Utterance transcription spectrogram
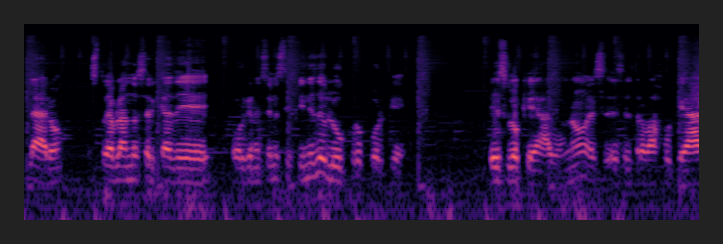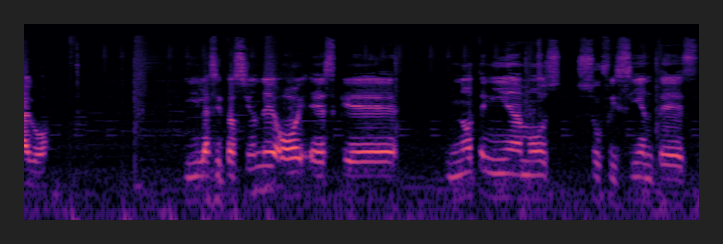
claro, estoy hablando acerca de organizaciones sin fines de lucro porque es lo que hago, ¿no? Es, es el trabajo que hago. Y la situación de hoy es que no teníamos suficientes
